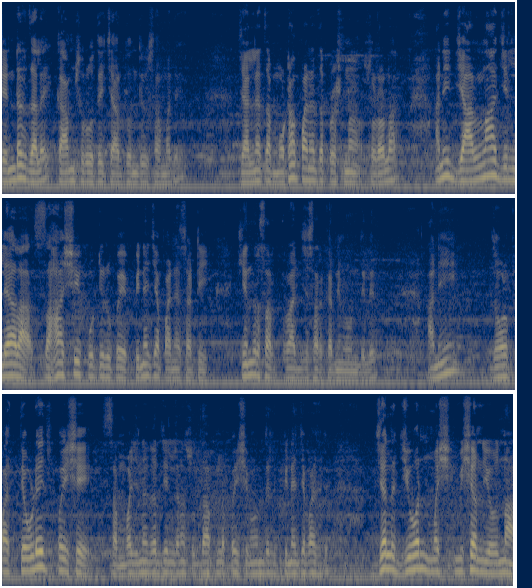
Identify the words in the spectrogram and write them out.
टेंडर झालं आहे काम सुरू होते चार दोन दिवसामध्ये. जालन्याचा मोठा पाण्याचा प्रश्न सोडवला. आणि जालना जिल्ह्याला सहाशे कोटी रुपये पिण्याच्या पाण्यासाठी केंद्र सर राज्य सरकारने मिळवून दिले. आणि जवळपास तेवढेच पैसे संभाजीनगर जिल्ह्यानंसुद्धा आपल्याला पैसे मिळवून दिले पिण्याच्या पाण्यासाठी. जल जीवन मश मिशन योजना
